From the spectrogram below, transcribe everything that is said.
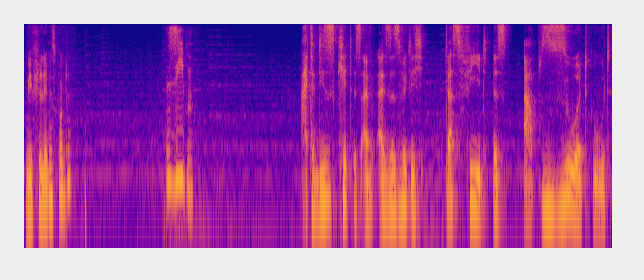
Wie viele Lebenspunkte? 7. Alter, dieses Kit ist einfach, also es ist wirklich, das Feed ist absurd gut.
